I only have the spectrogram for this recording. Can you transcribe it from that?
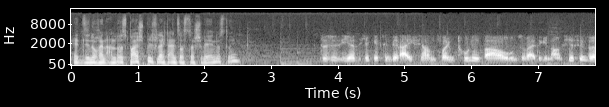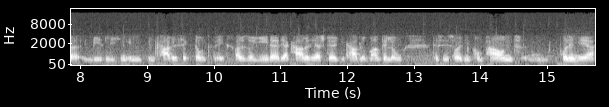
Hätten Sie noch ein anderes Beispiel, vielleicht eins aus der Schwerindustrie? Das ist eher, hier geht es im Bereich, Sie haben vorhin Tunnelbau und so weiter genannt. Hier sind wir im Wesentlichen im, im Kabelsektor unterwegs. Also jeder, der Kabel herstellt, die Kabelumwandlung, das ist heute ein Compound, ein Polymer,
